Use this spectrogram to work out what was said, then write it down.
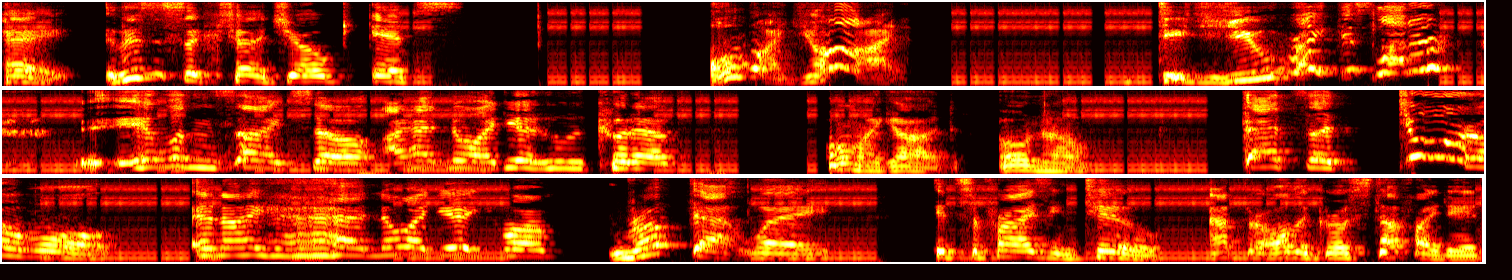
Hey, this is such a joke. It's. Oh my god! Did you write this letter? It wasn't signed, so I had no idea who could have. Oh my god. Oh no. That's adorable! And I had no idea you um, wrote that way. It's surprising, too, after all the gross stuff I did.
